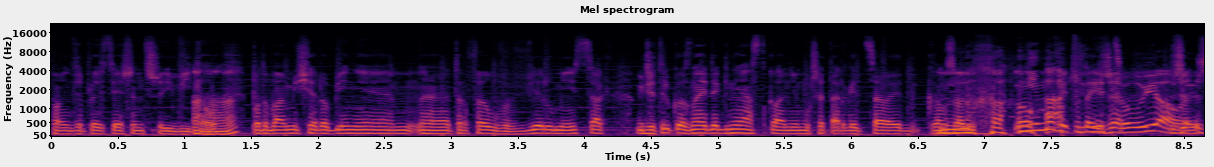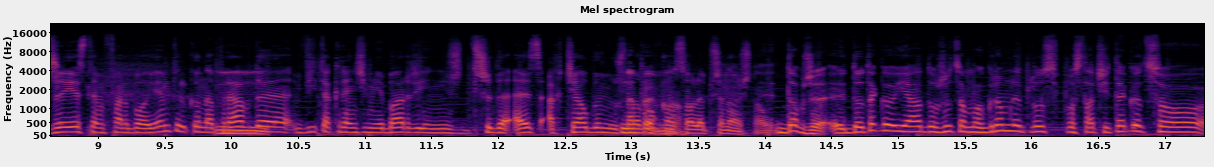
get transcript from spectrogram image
pomiędzy PlayStation 3 i Vita. Podoba mi się robienie e, trofeów w wielu miejscach, gdzie tylko znajdę gniazdko, a nie muszę targać całej konsoli. No, I nie mówię tutaj, że. Mm. że, że jestem fanboyem, tylko naprawdę Vita kręci mnie bardziej niż 3DS, a chciałbym już Na nową pewno. konsolę przenośną. Dobrze, do tego ja dorzucam ogromny plus w postaci tego, co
